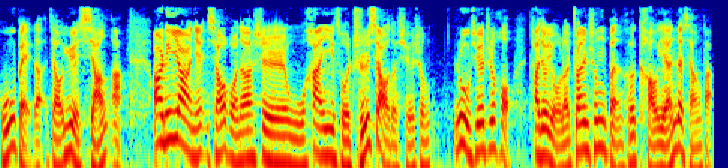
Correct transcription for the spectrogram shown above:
湖北的叫岳翔啊，二零一二年，小伙呢是武汉一所职校的学生。入学之后，他就有了专升本和考研的想法。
